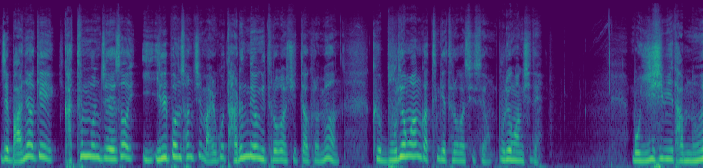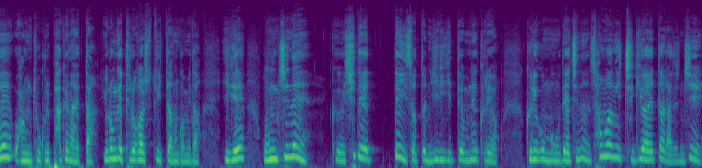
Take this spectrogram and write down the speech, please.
이제 만약에 같은 문제에서 이 1번 선지 말고 다른 내용이 들어갈 수 있다 그러면 그 무령왕 같은 게 들어갈 수 있어요. 무령왕 시대. 뭐 22담로에 왕족을 파견하였다. 이런 게 들어갈 수도 있다는 겁니다. 이게 웅진의 그 시대 때 있었던 일이기 때문에 그래요. 그리고 뭐 내지는 성왕이 즉위하였다라든지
